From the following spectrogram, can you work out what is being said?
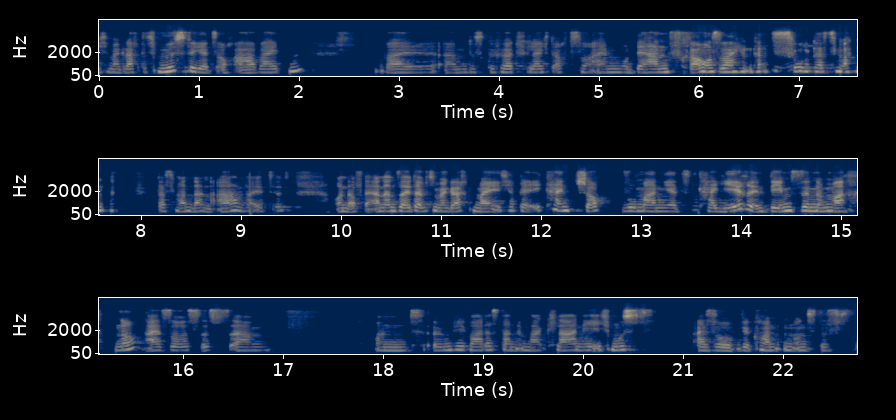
ich immer gedacht, ich müsste jetzt auch arbeiten, weil ähm, das gehört vielleicht auch zu einem modernen Frausein dazu, dass man, dass man dann arbeitet. Und auf der anderen Seite habe ich immer gedacht, mei, ich habe ja eh keinen Job, wo man jetzt Karriere in dem Sinne macht. Ne? Also es ist, ähm, und irgendwie war das dann immer klar, nee, ich muss, also wir konnten uns das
